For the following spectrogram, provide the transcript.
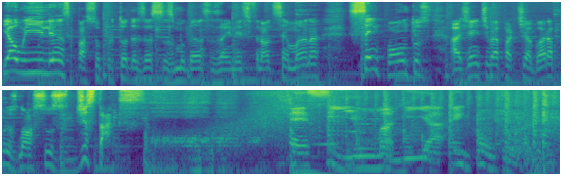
E a Williams, que passou por todas essas mudanças aí nesse final de semana, 100 pontos. A gente vai partir agora para os nossos destaques. F1 Mania em ponto.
